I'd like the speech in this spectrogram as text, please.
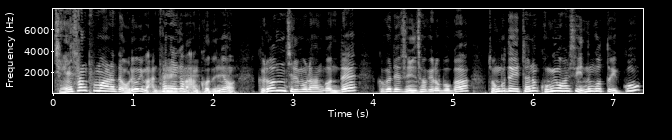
재상품화하는데 어려움이 많다는 네, 얘기가 네, 많거든요. 네. 그런 질문을 한 건데 그거에 대해서 윤석열 후보가 정부 데이터는 공유할 수 있는 것도 있고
